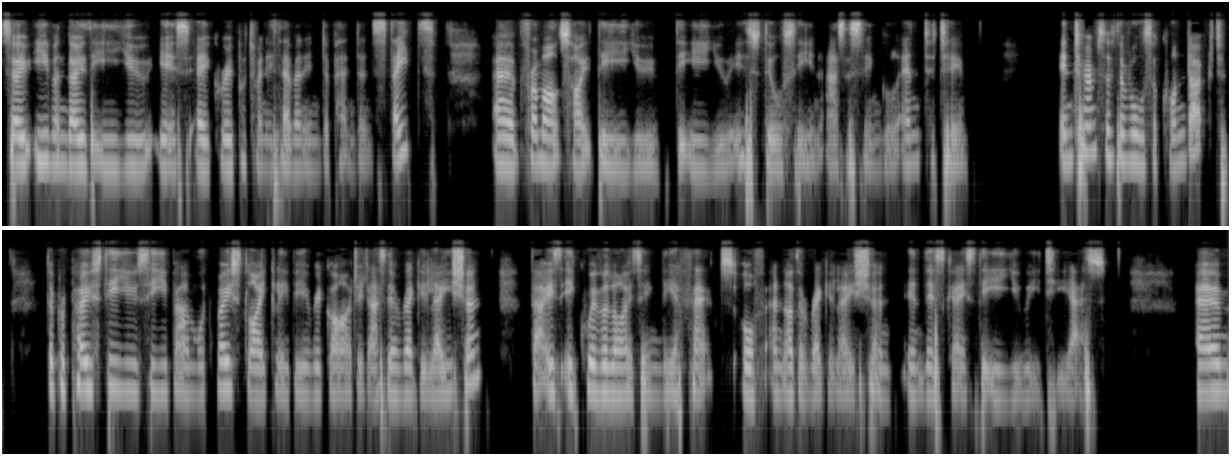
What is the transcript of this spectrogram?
So even though the EU is a group of 27 independent states, uh, from outside the EU, the EU is still seen as a single entity. In terms of the rules of conduct, the proposed EU CBAM would most likely be regarded as a regulation that is equivalizing the effects of another regulation, in this case, the EU ETS. Um,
